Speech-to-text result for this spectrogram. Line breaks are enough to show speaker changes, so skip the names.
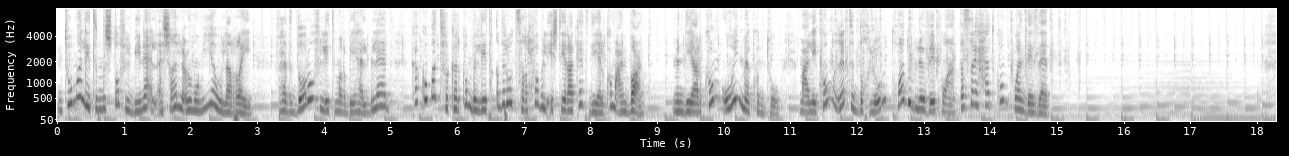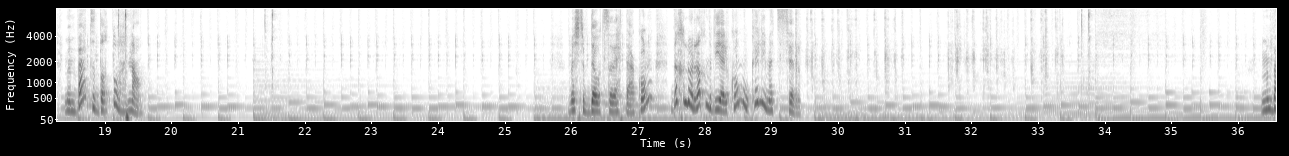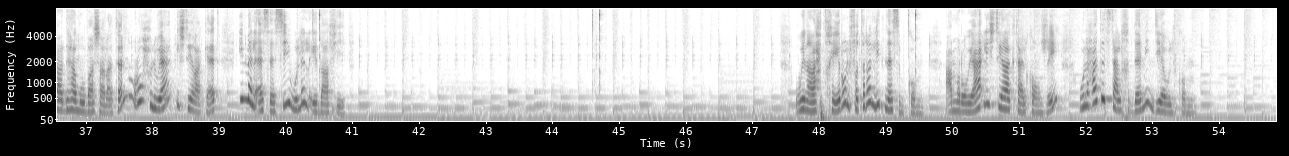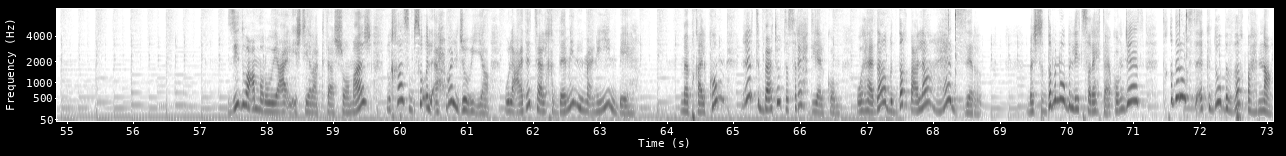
نتوما اللي تنشطوا في البناء الأشغال العمومية ولا الري؟ في هذه الظروف اللي تمر بها البلاد كاكوبا تفكركم باللي تقدروا تصرحوا بالاشتراكات ديالكم عن بعد. من دياركم وين ما كنتوا. ما عليكم غير تدخلوا www.تصريحاتكم.dz من بعد تضغطوا هنا. باش تبداو التصريح تاعكم دخلوا الرقم ديالكم وكلمة السر. من بعدها مباشرة روحوا لوعاء الاشتراكات إما الأساسي ولا الإضافي. وين راح تخيروا الفترة اللي تناسبكم؟ عمروا وعاء الاشتراك تاع الكونجي والعدد تاع الخدامين ديالكم. زيدوا عمروا وعاء الاشتراك تاع الشوماج الخاص بسوء الأحوال الجوية والعدد تاع الخدامين المعنيين به. ما بقى لكم غير تبعتوا التصريح ديالكم وهذا بالضغط على هذا الزر. باش تضمنوا باللي التصريح تاعكم جاز تقدروا تتأكدوا بالضغط هنا.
